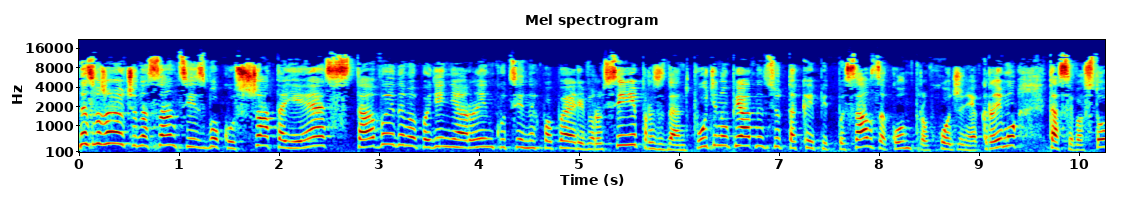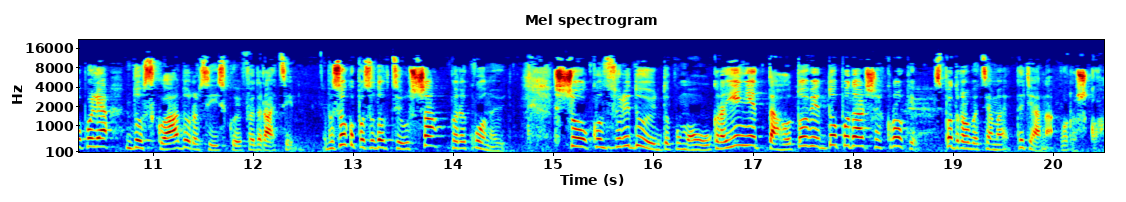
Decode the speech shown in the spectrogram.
Незважаючи на санкції з боку США та ЄС та видиме падіння ринку цінних паперів Росії, президент Путін у п'ятницю таки підписав закон про входження Криму та Севастополя до складу Російської Федерації. Високопосадовці у США переконують, що консолідують допомогу Україні та готові до подальших кроків. З подробицями Тетяна Ворожко.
